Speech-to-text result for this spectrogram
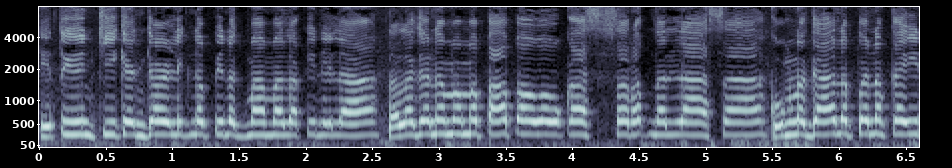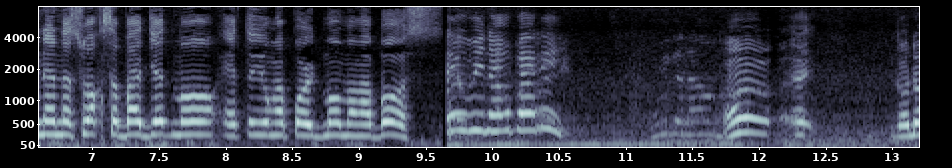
Ito yung chicken garlic na pinagmamalaki nila. Talaga naman mapapawaw ka sa sarap ng lasa. Kung naghahanap ka ng kainan na swak sa budget mo, ito yung afford mo mga boss. Eh, uwi na ako pare. Oh, eh, ikaw na,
